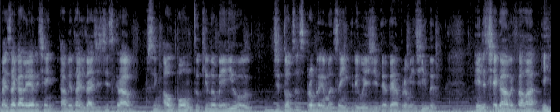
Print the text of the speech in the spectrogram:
Mas a galera tinha a mentalidade de escravo. Sim. Ao ponto que no meio de todos os problemas entre o Egito e a Terra Prometida, eles chegavam e falavam e,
